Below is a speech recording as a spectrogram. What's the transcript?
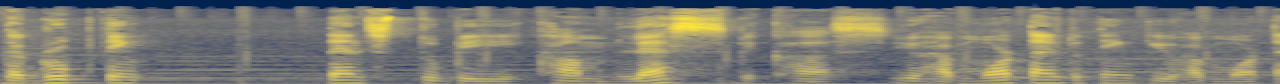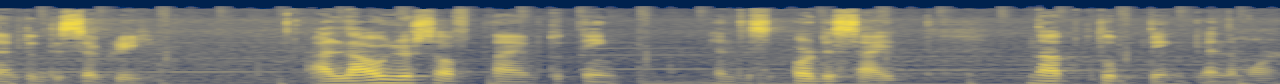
the group think tends to become less because you have more time to think, you have more time to disagree. Allow yourself time to think and or decide, not to think anymore.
